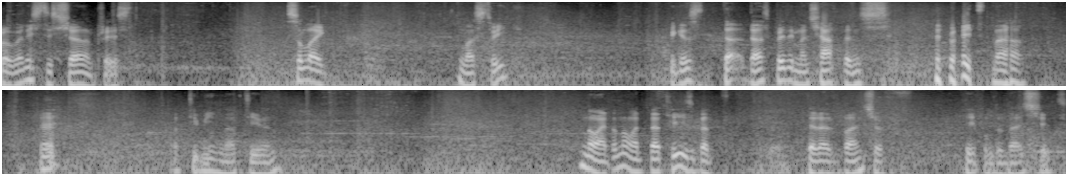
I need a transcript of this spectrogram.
Bro, when is this Shadow Priest? So like last week? Because that that pretty much happens right now. what do you mean not even? No, I don't know what that is, but there are a bunch of people do that shit.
